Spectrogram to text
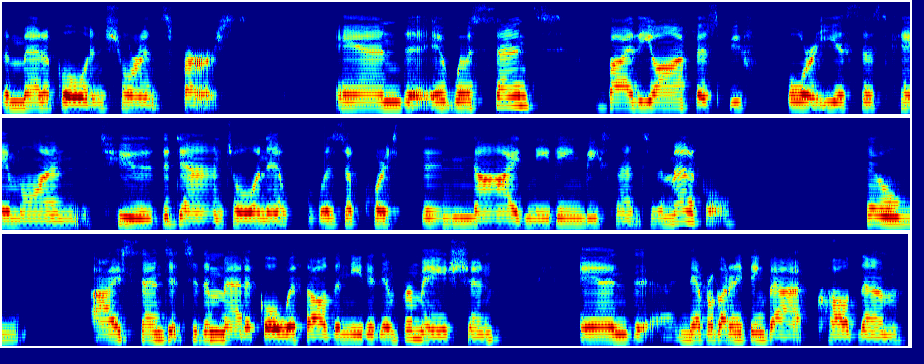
the medical insurance first and it was sent by the office before eAssist came on to the dental, and it was, of course, denied needing to be sent to the medical. So I sent it to the medical with all the needed information and never got anything back. Called them,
